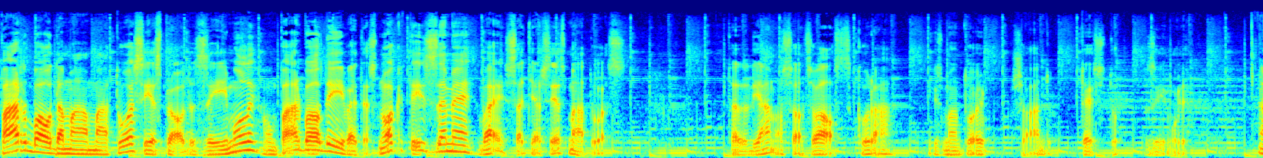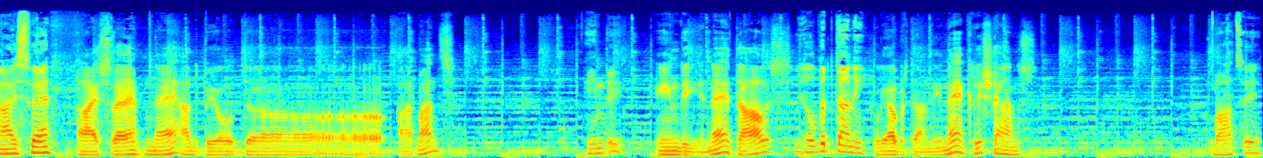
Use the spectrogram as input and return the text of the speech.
Pārbaudāmā matos iesprāda zīmuli un pārbaudīja, vai tas nokritīs zemē vai saķersies matos. Tad jānosauc valsts, kurā izmantoja šādu testu zīmuļu. ASV. ASV nē, atbild uh, Armāns, Indija. Indija nē, Tālis, Lielbritānija. Lielbritānija nē, Krišāns. Vācija.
